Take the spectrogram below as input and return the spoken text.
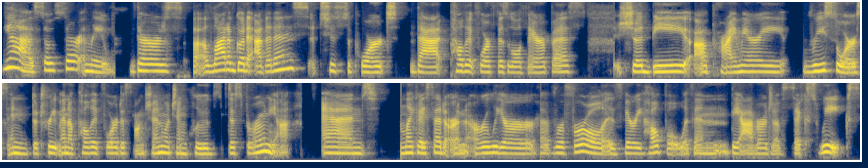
Yeah so certainly there's a lot of good evidence to support that pelvic floor physical therapists should be a primary resource in the treatment of pelvic floor dysfunction, which includes dyspareunia. And like I said, an earlier uh, referral is very helpful within the average of six weeks.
